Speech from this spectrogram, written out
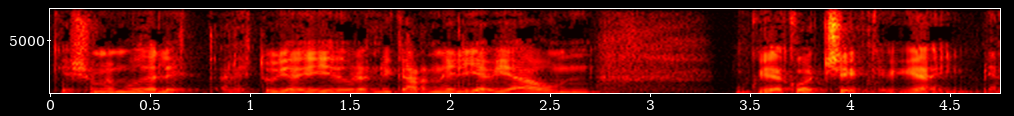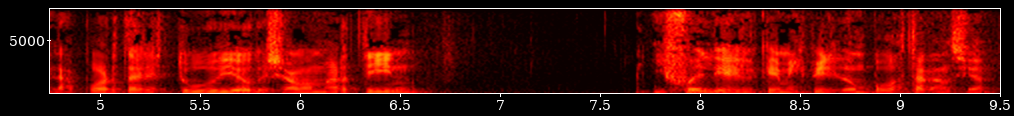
que yo me mudé al, estudio ahí de Durazno y Carnelli y había un, un cuidacoche que vivía ahí en la puerta del estudio que se llama Martín y fue el que me inspiró un poco esta canción.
